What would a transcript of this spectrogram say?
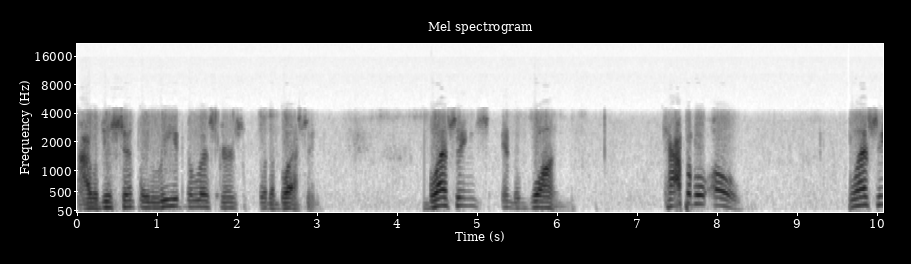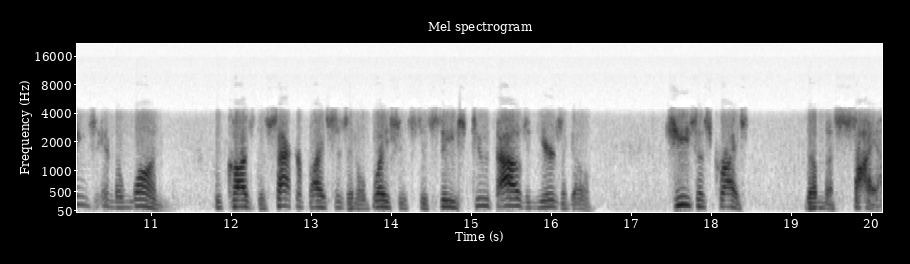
I would just simply leave the listeners with a blessing. Blessings in the one, capital O. Blessings in the one who caused the sacrifices and oblations to cease 2,000 years ago. Jesus Christ, the Messiah.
